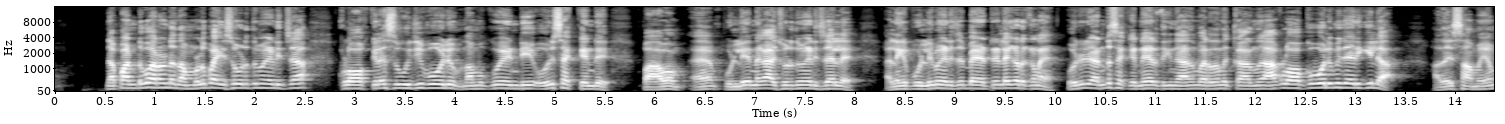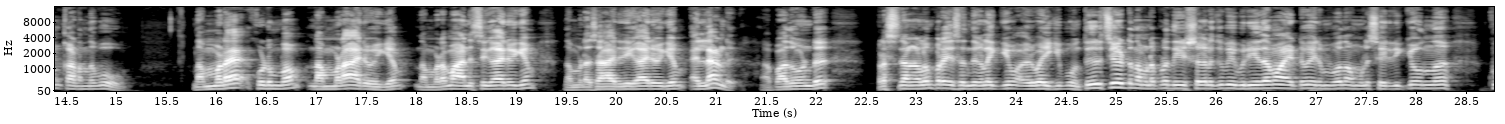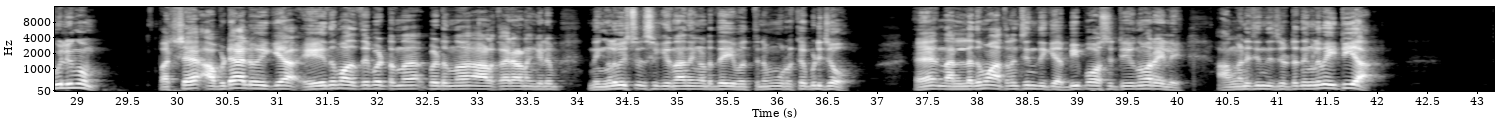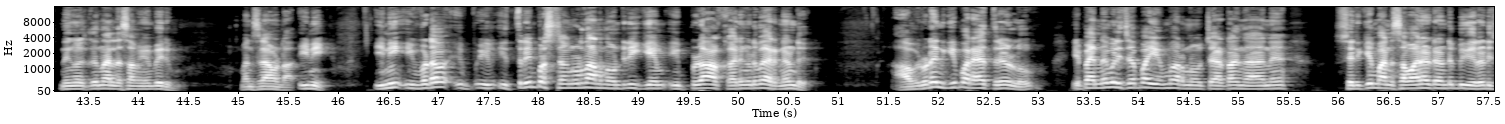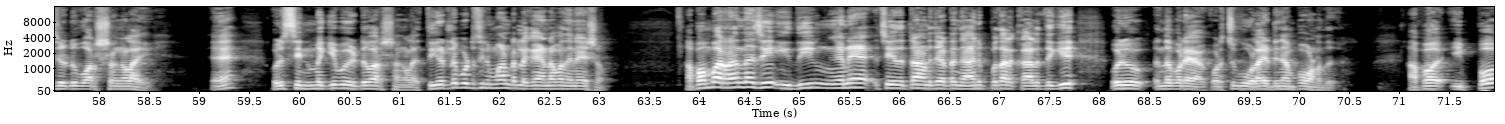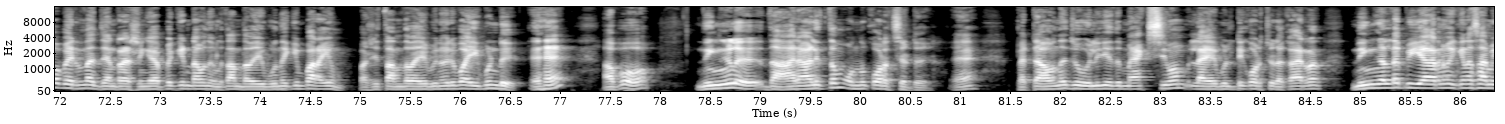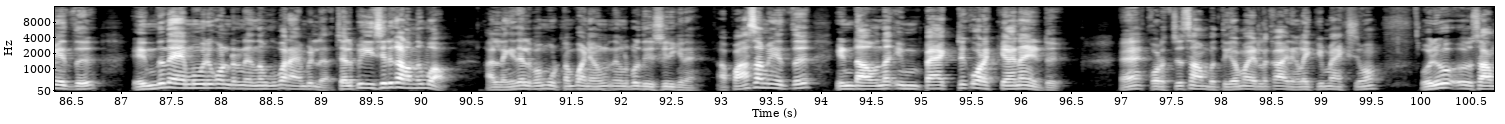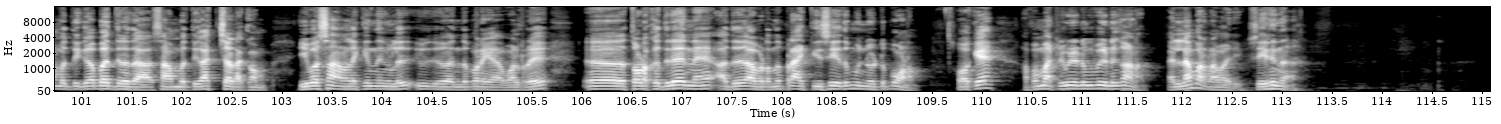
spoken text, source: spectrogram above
ഞാൻ പണ്ട് പറഞ്ഞിട്ടുണ്ട് നമ്മൾ പൈസ കൊടുത്ത് മേടിച്ച ക്ലോക്കിലെ സൂചി പോലും നമുക്ക് വേണ്ടി ഒരു സെക്കൻഡ് പാവം. പുള്ളി എന്നെ കാശ് കൊടുത്ത് മേടിച്ചതല്ലേ? അല്ലെങ്കിൽ പുള്ളി മേടിച്ച ബാറ്ററിയിലേക്ക് കിടക്കണേ. ഒരു രണ്ട് സെക്കൻഡ് നേരത്തേക്ക് ഞാൻ വെറുതെ നിൽക്കാമെന്ന് ആ ക്ലോക്ക് പോലും വിചാരിക്കില്ല. അതേ സമയം കടന്നു പോവും. നമ്മുടെ കുടുംബം നമ്മുടെ ആരോഗ്യം നമ്മുടെ മാനസികാരോഗ്യം നമ്മുടെ ശാരീരികാരോഗ്യം എല്ലാം ഉണ്ട്. അപ്പോൾ അതുകൊണ്ട് പ്രശ്നങ്ങളും പ്രതിസന്ധികളേക്കും ഒരു വഴിക്ക് പോകും തീർച്ചയായിട്ടും നമ്മുടെ പ്രതീക്ഷകൾക്ക് വിപരീതമായിട്ട് വരുമ്പോൾ നമ്മൾ ശരിക്കും ഒന്ന് കുലുങ്ങും. പക്ഷേ അവിടെ ആലോചിക്കുക ഏത് മതത്തിൽ പെട്ടെന്ന് പെടുന്ന ആൾക്കാരാണെങ്കിലും നിങ്ങൾ വിശ്വസിക്കുന്ന നിങ്ങളുടെ ദൈവത്തിന് മുറുക്കെ പിടിച്ചോ. ഏ നല്ലത് മാത്രം ചിന്തിക്കുക. ബി പോസിറ്റീവ് എന്ന് പറയില്ലേ? അങ്ങനെ ചിന്തിച്ചിട്ട് നിങ്ങൾ വെയിറ്റ് ചെയ്യുക. നിങ്ങൾക്ക് നല്ല സമയം വരും. മനസ്സിലാവണ്ട? ഇനി ഇനി ഇവിടെ ഇത്രയും പ്രശ്നങ്ങളോട് നടന്നുകൊണ്ടിരിക്കുകയും ഇപ്പോഴും ആൾക്കാർ ഇങ്ങോട്ട് വരണുണ്ട്. അവരോട് എനിക്ക് പറയാൻ ഇത്രയേ ഉള്ളൂ. ഇപ്പം എന്നെ വിളിച്ച പയ്യൻ പറഞ്ഞു ചേട്ടാ ഞാൻ ശരിക്കും മനസ്സമാനായിട്ട് രണ്ട് ബീർ അടിച്ചിട്ട് വർഷങ്ങളായി. ഏ ഒരു സിനിമയ്ക്ക് പോയിട്ട് വർഷങ്ങളായി. തിയേറ്ററിൽ പോയിട്ട് സിനിമ കണ്ടല്ലോ കേണ്ട വന്നതിന് ശേഷം. അപ്പം പറഞ്ഞതെന്താ വെച്ചാൽ ഇത് ഇങ്ങനെ ചെയ്തിട്ടാണ് ചേട്ടാ ഞാനിപ്പോൾ തൽക്കാലത്തേക്ക് ഒരു എന്താ പറയുക കുറച്ച് കൂളായിട്ട് ഞാൻ പോണത്. അപ്പോൾ ഇപ്പോൾ വരുന്ന ജനറേഷൻ ഗ്യാപ്പൊക്കെ ഉണ്ടാവും നിങ്ങൾ തന്ത വൈബ് എന്നൊക്കെയും പറയും. പക്ഷേ തന്ത വൈബിന് ഒരു വൈബുണ്ട് ഏഹ്? അപ്പോൾ നിങ്ങൾ ധാരാളിത്തം ഒന്ന് കുറച്ചിട്ട് ഏഹ്? പറ്റാവുന്ന ജോലി ചെയ്ത് മാക്സിമം ലയബിലിറ്റി കുറച്ചിടുക. കാരണം നിങ്ങളുടെ പി ആറിന് വയ്ക്കുന്ന സമയത്ത് എന്ത് നിയമം ഇവർ കൊണ്ടുവരണമെന്ന് നമുക്ക് പറയാൻ പറ്റില്ല. ചിലപ്പോൾ ഈസിയായിട്ട് കടന്നു പോവാം. അല്ലെങ്കിൽ ചിലപ്പോൾ മുട്ടം പണിയാവും നിങ്ങൾ പ്രതീക്ഷിച്ചിരിക്കണേ. അപ്പോൾ ആ സമയത്ത് ഉണ്ടാവുന്ന ഇമ്പാക്റ്റ് കുറയ്ക്കാനായിട്ട് കുറച്ച് സാമ്പത്തികമായിട്ടുള്ള കാര്യങ്ങളേക്ക് മാക്സിമം ഒരു സാമ്പത്തിക ഭദ്രത സാമ്പത്തിക അച്ചടക്കം ഇവ സാധനങ്ങളിലേക്ക് നിങ്ങൾ എന്താ പറയുക വളരെ തുടക്കത്തിൽ തന്നെ അത് അവിടെ നിന്ന് പ്രാക്ടീസ് ചെയ്ത് മുന്നോട്ട് പോകണം ഓക്കെ? അപ്പം മറ്റൊരു വീണ്ടും വീണ്ടും കാണാം. എല്ലാം പറഞ്ഞ മാതിരി. ശരി എന്നാ.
